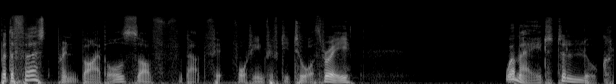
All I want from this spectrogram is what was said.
But the first print Bibles of about 1452 or 3 were made to look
